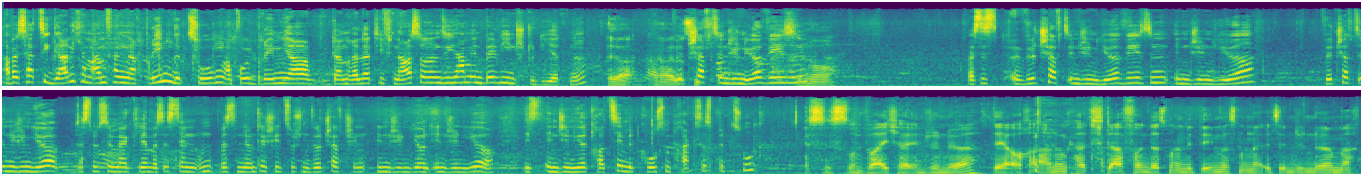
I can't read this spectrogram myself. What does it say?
Aber es hat Sie gar nicht am Anfang nach Bremen gezogen, obwohl Bremen ja dann relativ nah ist, sondern Sie haben in Berlin studiert, ne? Ja. ja Wirtschaftsingenieurwesen. Genau. Was ist äh, Wirtschaftsingenieurwesen, Ingenieur? Wirtschaftsingenieur, das müssen wir mal erklären. Was ist denn was ist denn der Unterschied zwischen Wirtschaftsingenieur und Ingenieur? Ist Ingenieur trotzdem mit großem Praxisbezug? Es ist so ein weicher Ingenieur, der auch Ahnung hat davon, dass man mit dem, was man als Ingenieur macht,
